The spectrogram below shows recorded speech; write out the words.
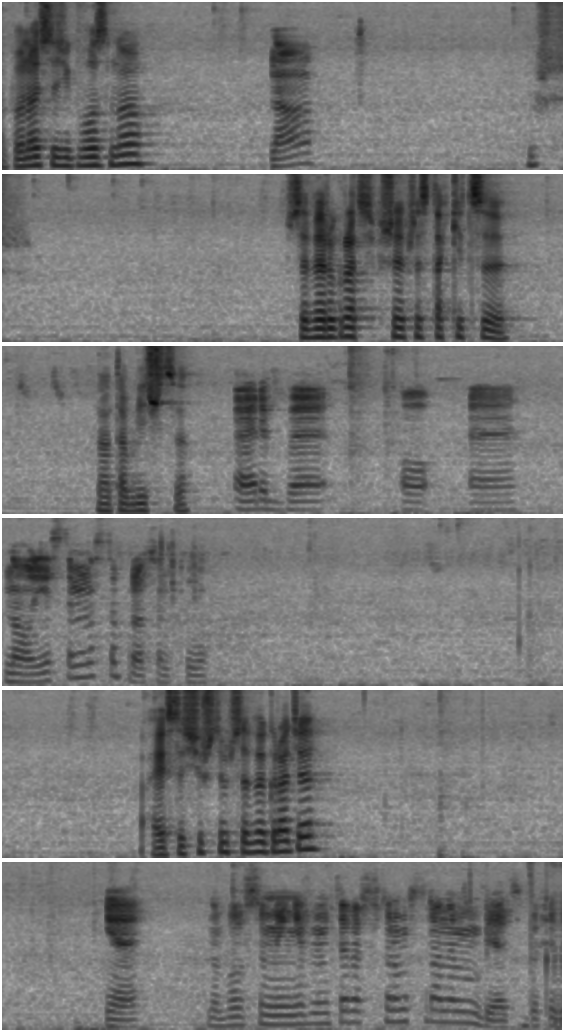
Na pewno jesteś Gwozdno? No, Już. Sewerograd się pisze przez takie C. Na tabliczce. R, B, O, E... No, jestem na 100% tu. A jesteś już w tym Sewergradzie? Nie. No bo w sumie nie wiem teraz, w którą stronę mam biec, bo się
